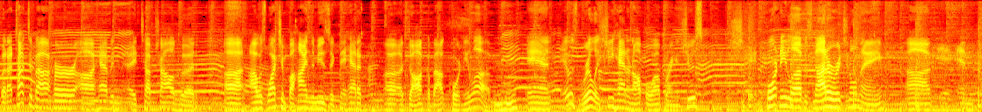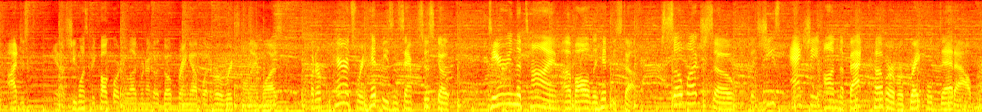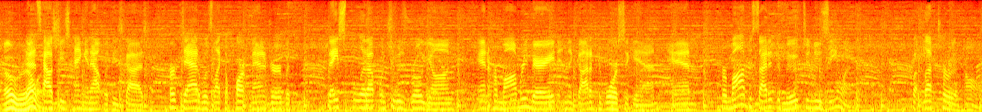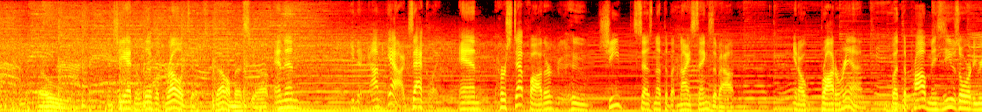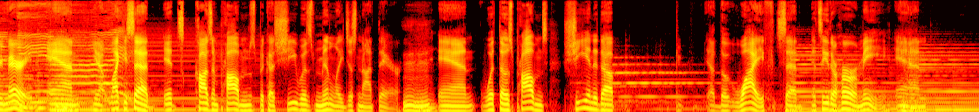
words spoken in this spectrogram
But I talked about her uh, having a tough childhood. Uh, I was watching Behind the Music. They had a, uh, a doc about Courtney Love, and it was really she had an awful upbringing. She was she, Courtney Love is not her original name, uh, and I just you know she wants to be called Courtney Love. We're not going to go bring up what her original name was, but her parents were hippies in San Francisco during the time of all the hippie stuff. So much so that she's actually on the back cover of her Grateful Dead album. Oh, really? That's how she's hanging out with these guys. Her dad was like a park manager, but they split up when she was real young. And her mom remarried and then got a divorce again. And her mom decided to move to New Zealand, but left her at home. Oh, And she had to live with relatives. that'll mess you up. And then, you know, um, yeah, exactly. And her stepfather, who she says nothing but nice things about, you know, brought her in. But the problem is he was already remarried. And, you know, like you said, it's causing problems because she was mentally just not there. Mm-hmm. And with those problems, she ended up, uh, the wife said, it's either her or me. And,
